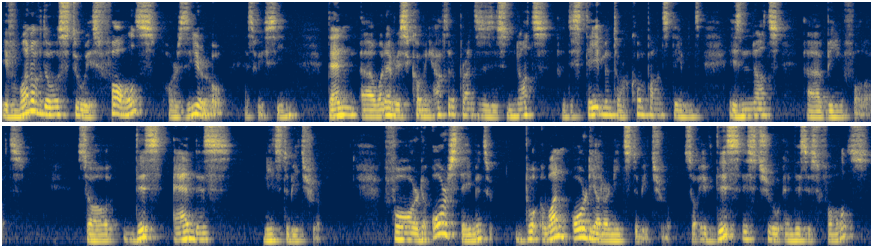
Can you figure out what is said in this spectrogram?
If one of those two is false, or zero, as we've seen, then uh, whatever is coming after the parenthesis is not, the statement or compound statement is not uh, being followed. So this and this needs to be true. For the OR statement, one or the other needs to be true. So if this is true and this is false,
